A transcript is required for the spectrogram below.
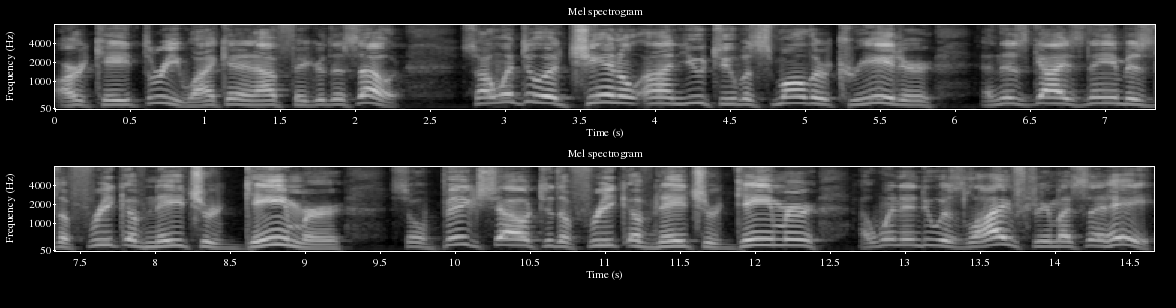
Arcade 3? Why can I not figure this out? So I went to a channel on YouTube, a smaller creator, and this guy's name is the Freak of Nature Gamer. So big shout to the Freak of Nature Gamer. I went into his live stream. I said, hey,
